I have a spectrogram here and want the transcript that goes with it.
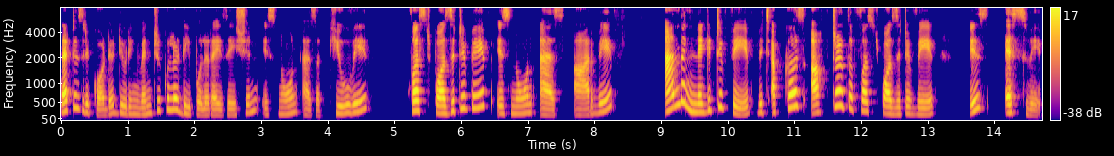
that is recorded during ventricular depolarization is known as a Q wave. First positive wave is known as R wave and the negative wave which occurs after the first positive wave is S wave.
